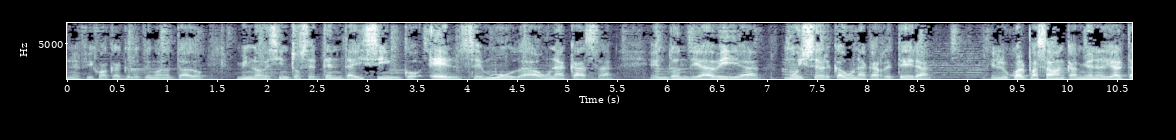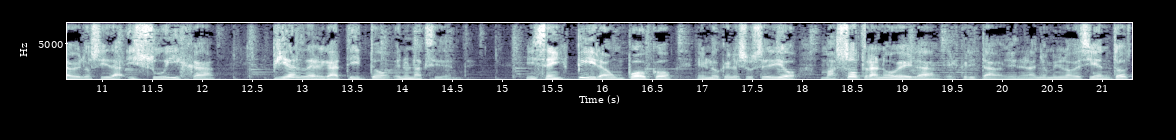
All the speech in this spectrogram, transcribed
me fijo acá que lo tengo anotado, 1975, él se muda a una casa en donde había muy cerca una carretera en el cual pasaban camiones de alta velocidad y su hija pierde el gatito en un accidente y se inspira un poco en lo que le sucedió, más otra novela escrita en el año 1900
